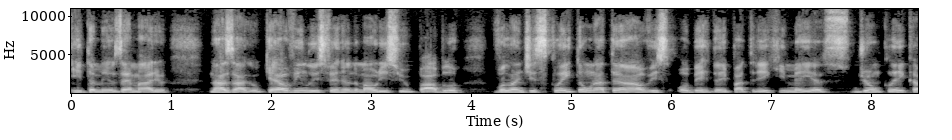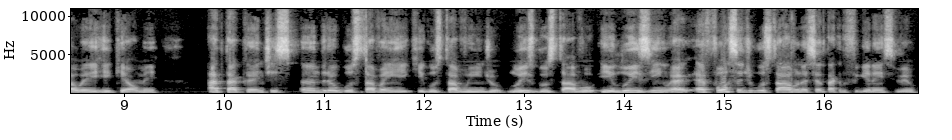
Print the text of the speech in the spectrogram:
e também o Zé Mário. Na zaga, o Kelvin, Luiz Fernando Maurício e o Pablo. Volantes Cleiton, Natan Alves, Oberdan e Patrick. Meias, John Clay, Cauê e Riquelme. Atacantes, André, Gustavo Henrique, Gustavo Índio, Luiz Gustavo e Luizinho. É, é, força de Gustavo nesse ataque do Figueirense, viu?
